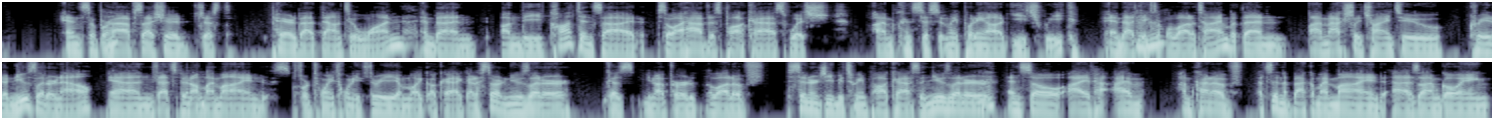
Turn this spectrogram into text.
And so mm-hmm. perhaps mm-hmm. I should just pare that down to one. And then on the content side, so I have this podcast, which I'm consistently putting out each week. And that takes mm-hmm. up a lot of time. But then I'm actually trying to create a newsletter now. And that's been mm-hmm. on my mind for 2023. I'm like, okay, I got to start a newsletter because, you know, I've heard a lot of synergy between podcast and newsletter. Mm-hmm. And so I've, I've, I'm kind of, that's in the back of my mind as I'm going,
